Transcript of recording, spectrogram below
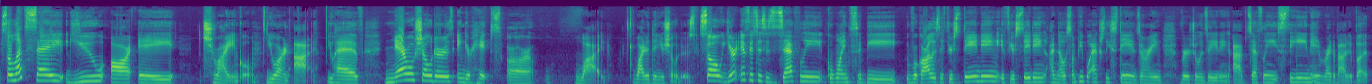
So let's say you are a triangle, you are an I. You have narrow shoulders and your hips are wide wider than your shoulders. So your emphasis is definitely going to be regardless if you're standing, if you're sitting. I know some people actually stand during virtual dating. I've definitely seen and read about it, but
